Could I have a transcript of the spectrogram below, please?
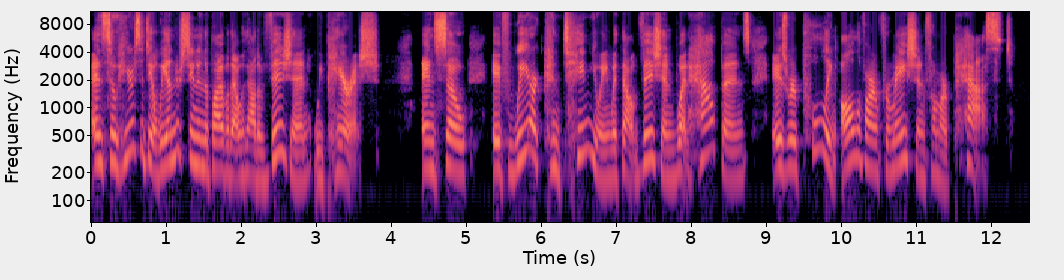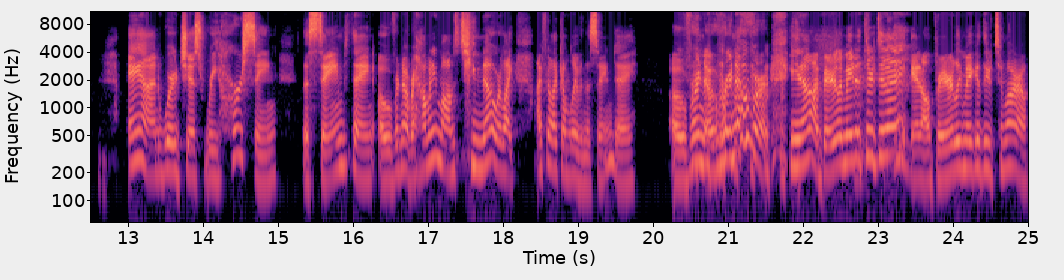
And so here's the deal. We understand in the Bible that without a vision, we perish. And so, if we are continuing without vision, what happens is we're pulling all of our information from our past and we're just rehearsing the same thing over and over. How many moms do you know are like, I feel like I'm living the same day over and over and over? You know, I barely made it through today and I'll barely make it through tomorrow.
